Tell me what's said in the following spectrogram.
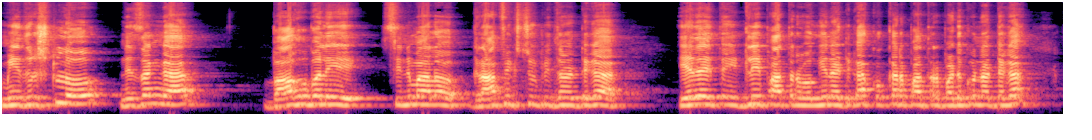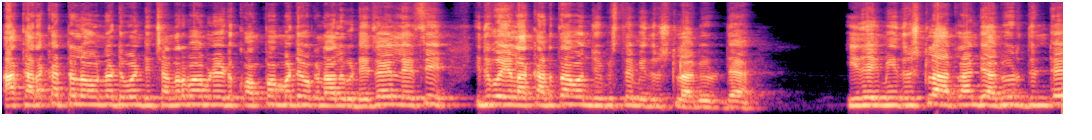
మీ దృష్టిలో నిజంగా బాహుబలి సినిమాలో గ్రాఫిక్స్ చూపించినట్టుగా ఏదైతే ఇడ్లీ పాత్ర వంగినట్టుగా కుక్కర్ పాత్ర పడుకున్నట్టుగా ఆ కరకట్టలో ఉన్నటువంటి చంద్రబాబు నాయుడు కొంపమ్మటి ఒక నాలుగు డిజైన్లు వేసి ఇదిగో ఇలా కడతామని చూపిస్తే మీ దృష్టిలో అభివృద్ధి. ఇదే మీ దృష్టిలో అట్లాంటి అభివృద్ధి ఉంటే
